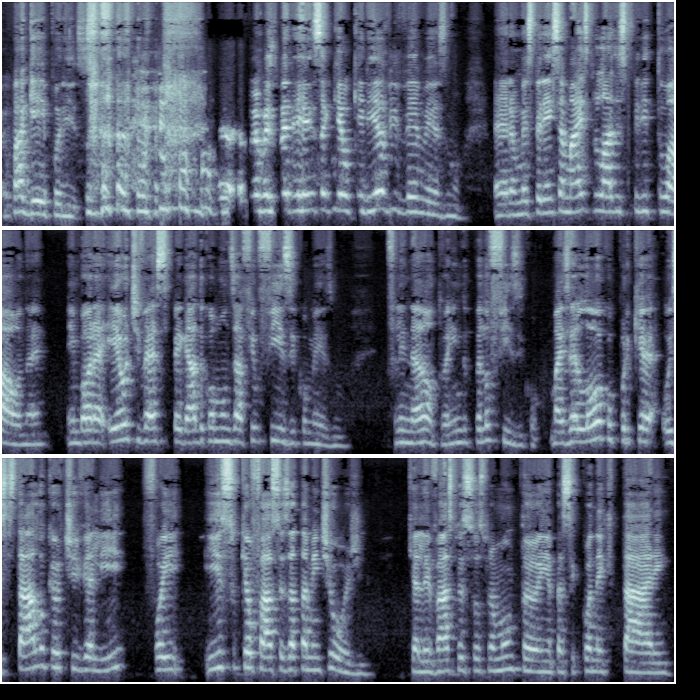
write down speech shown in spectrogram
Eu paguei por isso. Foi uma experiência que eu queria viver mesmo. Era uma experiência mais do lado espiritual, né? Embora eu tivesse pegado como um desafio físico mesmo. Falei, não, tô indo pelo físico. Mas é louco porque o estalo que eu tive ali foi isso que eu faço exatamente hoje, que é levar as pessoas para a montanha, para se conectarem,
